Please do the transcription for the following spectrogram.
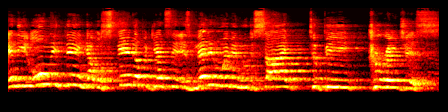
And the only thing that will stand up against it is men and women who decide to be courageous.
